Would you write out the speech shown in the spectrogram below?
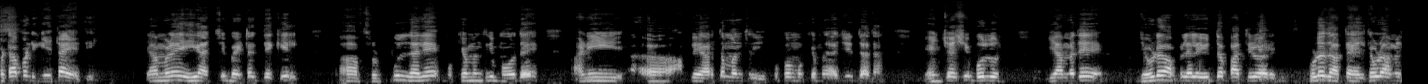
फटाफट घेता येतील. त्यामुळे ही आजची बैठक देखील फ्रुटफुल झाली मुख्यमंत्री महोदय आणि आपले अर्थमंत्री उपमुख्यमंत्री अजितदादा यांच्याशी बोलून यामध्ये जेवढं आपल्याला युद्ध पातळीवर पुढे जाता येईल तेवढं आम्ही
